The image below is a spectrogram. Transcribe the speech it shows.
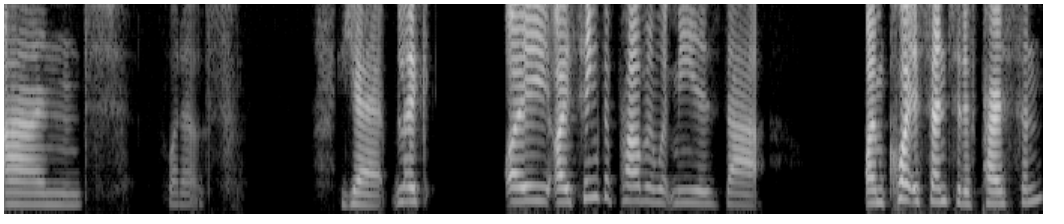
And what else? Yeah, like I I think the problem with me is that I'm quite a sensitive person.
